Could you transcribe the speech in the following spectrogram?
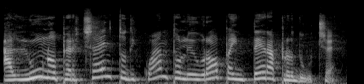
all'1% di quanto l'Europa intera produce.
